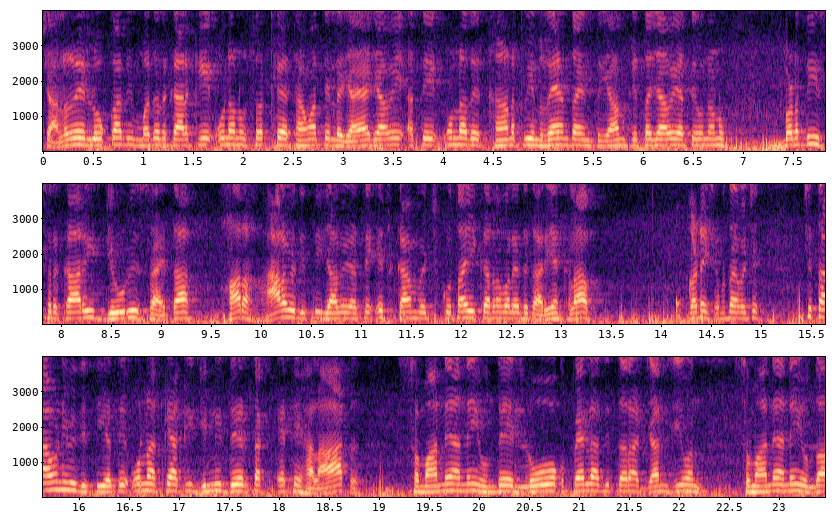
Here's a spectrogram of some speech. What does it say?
ਚੱਲ ਰਹੇ ਲੋਕਾਂ ਦੀ ਮਦਦ ਕਰਕੇ ਉਹਨਾਂ ਨੂੰ ਸੁਰੱਖਿਅਤ ਥਾਵਾਂ ਤੇ ਲਿਜਾਇਆ ਜਾਵੇ ਅਤੇ ਉਹਨਾਂ ਦੇ ਖਾਣ ਪੀਣ ਰਹਿਣ ਦਾ ਇੰਤਜ਼ਾਮ ਕੀਤਾ ਜਾਵੇ ਅਤੇ ਉਹਨਾਂ ਨੂੰ ਬਣਦੀ ਸਰਕਾਰੀ ਜ਼ਰੂਰੀ ਸਹਾਇਤਾ ਹਰ ਹਾਲ ਵਿੱਚ ਦਿੱਤੀ ਜਾਵੇ ਅਤੇ ਇਸ ਕੰਮ ਵਿੱਚ ਕੁਤਾਹੀ ਕਰਨ ਵਾਲੇ ਅਧਿਕਾਰੀਆਂ ਖਿਲਾਫ ਕੜੇ ਸ਼ਬਦਾਂ ਵਿੱਚ ਚੇਤਾਵਨੀ ਵੀ ਦਿੱਤੀ ਅਤੇ ਉਹਨਾਂ ਕਿਹਾ ਕਿ ਜਿੰਨੀ ਦੇਰ ਤੱਕ ਇੱਥੇ ਹਾਲਾਤ ਸਮਾਨਿਆ ਨਹੀਂ ਹੁੰਦੇ, ਲੋਕ ਪਹਿਲਾਂ ਦੀ ਤਰ੍ਹਾਂ ਜਨ ਜੀਵਨ ਸਮਾਨਿਆ ਨਹੀਂ ਹੁੰਦਾ,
